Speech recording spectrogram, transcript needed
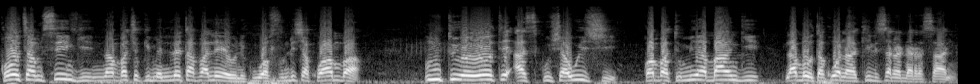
Kwa cha msingi na ambacho kimenileta hapa leo ni kuwafundisha kwamba mtu yoyote asikushawishi kwamba tumia bangi, labda utakuwa na akili sana darasani.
